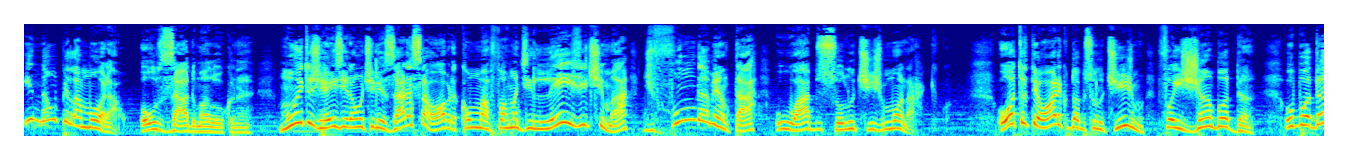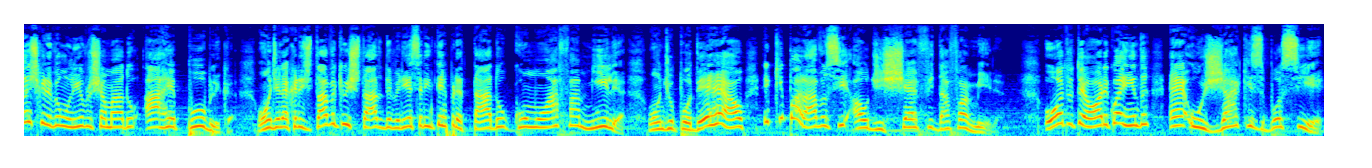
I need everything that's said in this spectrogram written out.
e não pela moral. Ousado maluco, né? Muitos reis irão utilizar essa obra como uma forma de legitimar, de fundamentar o absolutismo monárquico. Outro teórico do absolutismo foi Jean Baudin. O Baudin escreveu um livro chamado A República, onde ele acreditava que o Estado deveria ser interpretado como a família, onde o poder real equiparava-se ao de chefe da família. Outro teórico ainda é o Jacques Bossier.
